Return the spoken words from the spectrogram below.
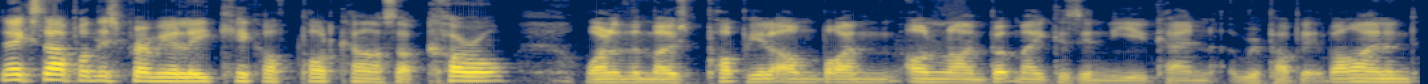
Next up on this Premier League kickoff podcast are Coral, one of the most popular online bookmakers in the UK and Republic of Ireland.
